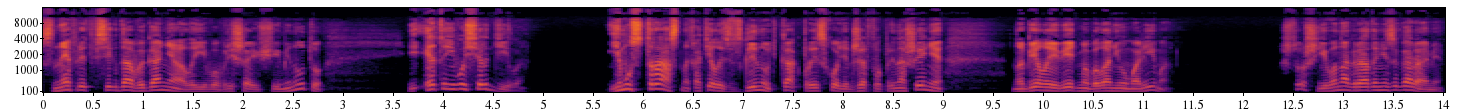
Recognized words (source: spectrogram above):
Снефрит всегда выгоняла его в решающую минуту, и это его сердило. Ему страстно хотелось взглянуть, как происходит жертвоприношение, но белая ведьма была неумолима. Что ж, его награда не за горами.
